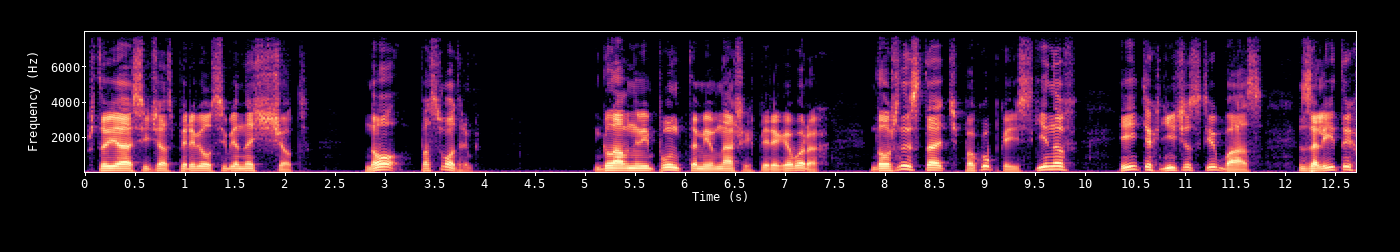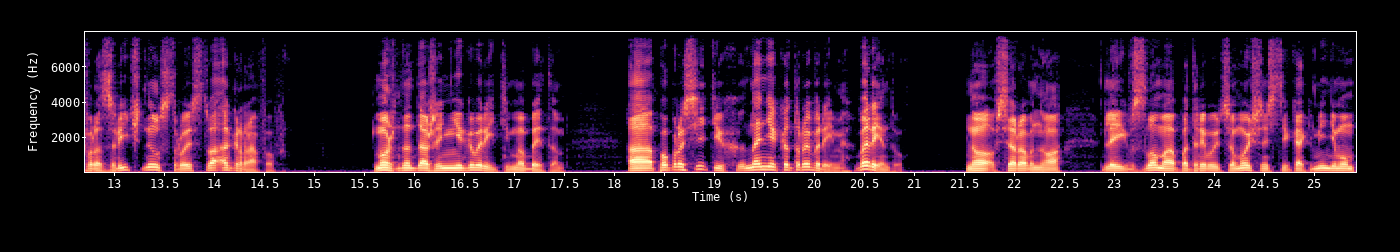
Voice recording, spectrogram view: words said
что я сейчас перевел себе на счет. Но посмотрим. Главными пунктами в наших переговорах должны стать покупка скинов и технических баз, залитых в различные устройства аграфов. Можно даже не говорить им об этом, а попросить их на некоторое время, в аренду. Но все равно для их взлома потребуются мощности как минимум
